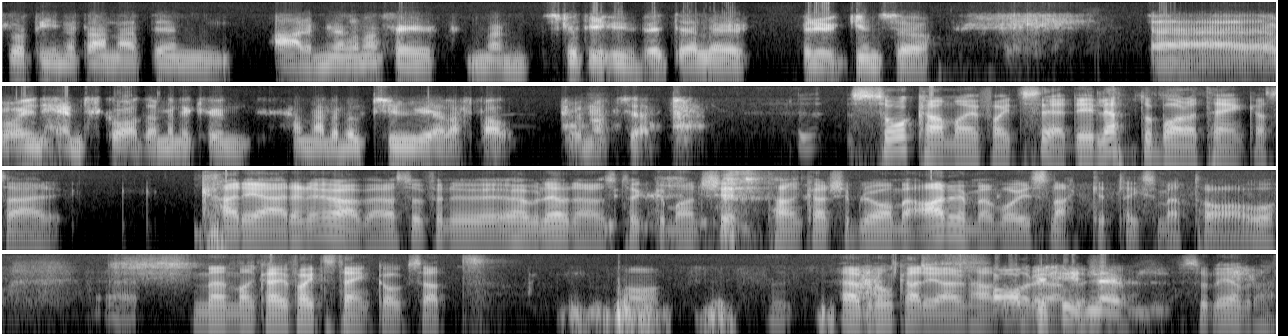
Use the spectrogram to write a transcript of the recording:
slått in något annat än armen eller vad man säger. Man slått i huvudet eller ryggen så... eh, det var en hemsk skada men det kunde, han hade väl tur i alla fall på något sätt. så kan man ju faktiskt se. Det är lätt att bara tänka så här. karriären är över. Alltså för nu överlevde han så tycker man shit, han kanske blir av med armen var ju snacket liksom ett tag. Och, eh, men man kan ju faktiskt tänka också att ja, även om karriären hade Ja, varit över så, så lever han.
